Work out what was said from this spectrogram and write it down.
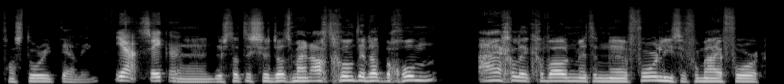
van storytelling. Ja, zeker. Uh, dus dat is, dat is mijn achtergrond en dat begon eigenlijk gewoon met een voorliefde voor mij voor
